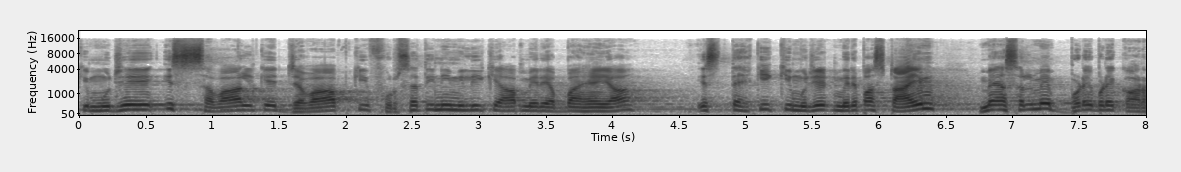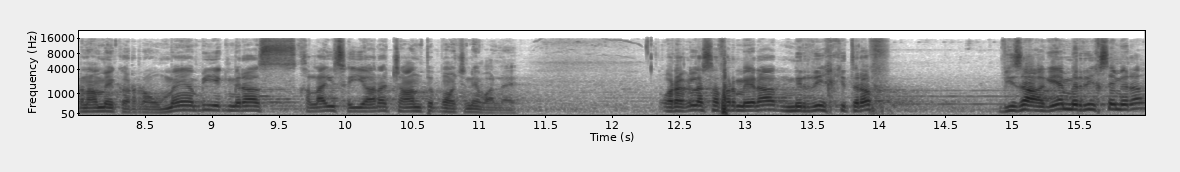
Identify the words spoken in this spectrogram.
कि मुझे इस सवाल के जवाब की फुर्सत ही नहीं मिली कि आप मेरे अब्बा हैं या इस तहकीक की मुझे, मेरे पास टाइम, मैं असल में बड़े बड़े कारनामे कर रहा हूँ। मैं अभी एक मेरा खलाई सैारा चाँद पे पहुँचने वाला है। और अगला सफ़र मेरा मरीख की तरफ़, वीज़ा आ गया मरीख से मेरा।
